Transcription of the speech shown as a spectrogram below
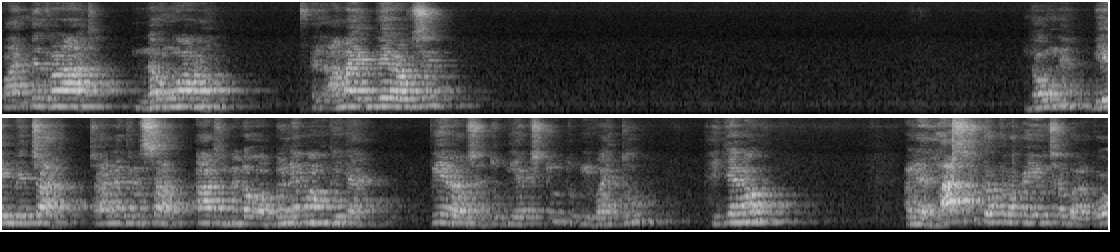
5 ને 3 8 નવમાં એટલે આમાં એક પેર આવશે નવ ને બે બે ચાર ચાર ને ત્રણ સાત આઠ ને નવ આ બંનેમાં શું થઈ જાય પેર આવશે 2px2 2py2 થઈ ગયા નવ અને લાસ્ટ તત્વ કયું છે બાળકો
